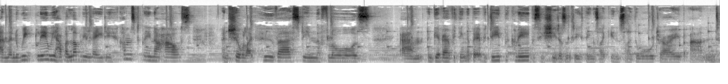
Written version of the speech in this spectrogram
And then weekly, we have a lovely lady who comes to clean our house and she'll like hoover, steam the floors, um, and give everything a bit of a deeper clean. Obviously she doesn't do things like inside the wardrobe and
